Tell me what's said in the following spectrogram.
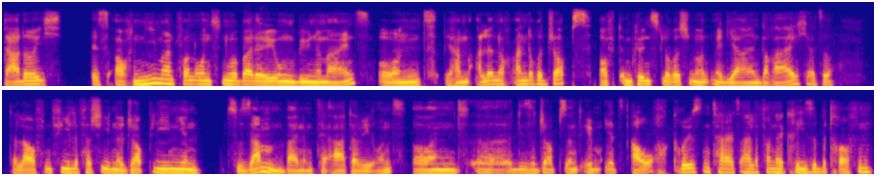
dadurch ist auch niemand von uns nur bei der jungen Bühne Mainz. Und wir haben alle noch andere Jobs, oft im künstlerischen und medialen Bereich. Also da laufen viele verschiedene Joblinien zusammen bei einem Theater wie uns. Und äh, diese Jobs sind eben jetzt auch größtenteils alle von der Krise betroffen.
